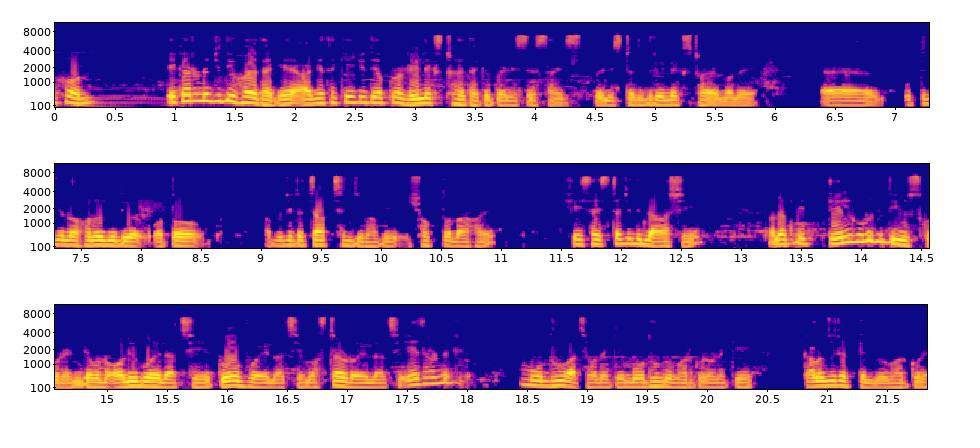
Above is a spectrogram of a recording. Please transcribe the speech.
এখন, এ কারণে যদি হয়ে থাকে, আগে থেকেই যদি আপনার রিল্যাক্সড হয়ে থাকে পেনিসের সাইজ পেনিসটা যদি রিল্যাক্সড হয় মানে উত্তেজনা হলেও যদি অত আপনি যেটা চাচ্ছেন যেভাবে শক্ত না হয়, সেই সাইজটা যদি না আসে, তাহলে আপনি তেলগুলো যদি ইউজ করেন, যেমন অলিভ অয়েল আছে ক্লোভ অয়েল আছে মাস্টার্ড অয়েল আছে, এই ধরনের মধু আছে অনেকে, মধু ব্যবহার করে, অনেকে কালো জিরার তেল ব্যবহার করে।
